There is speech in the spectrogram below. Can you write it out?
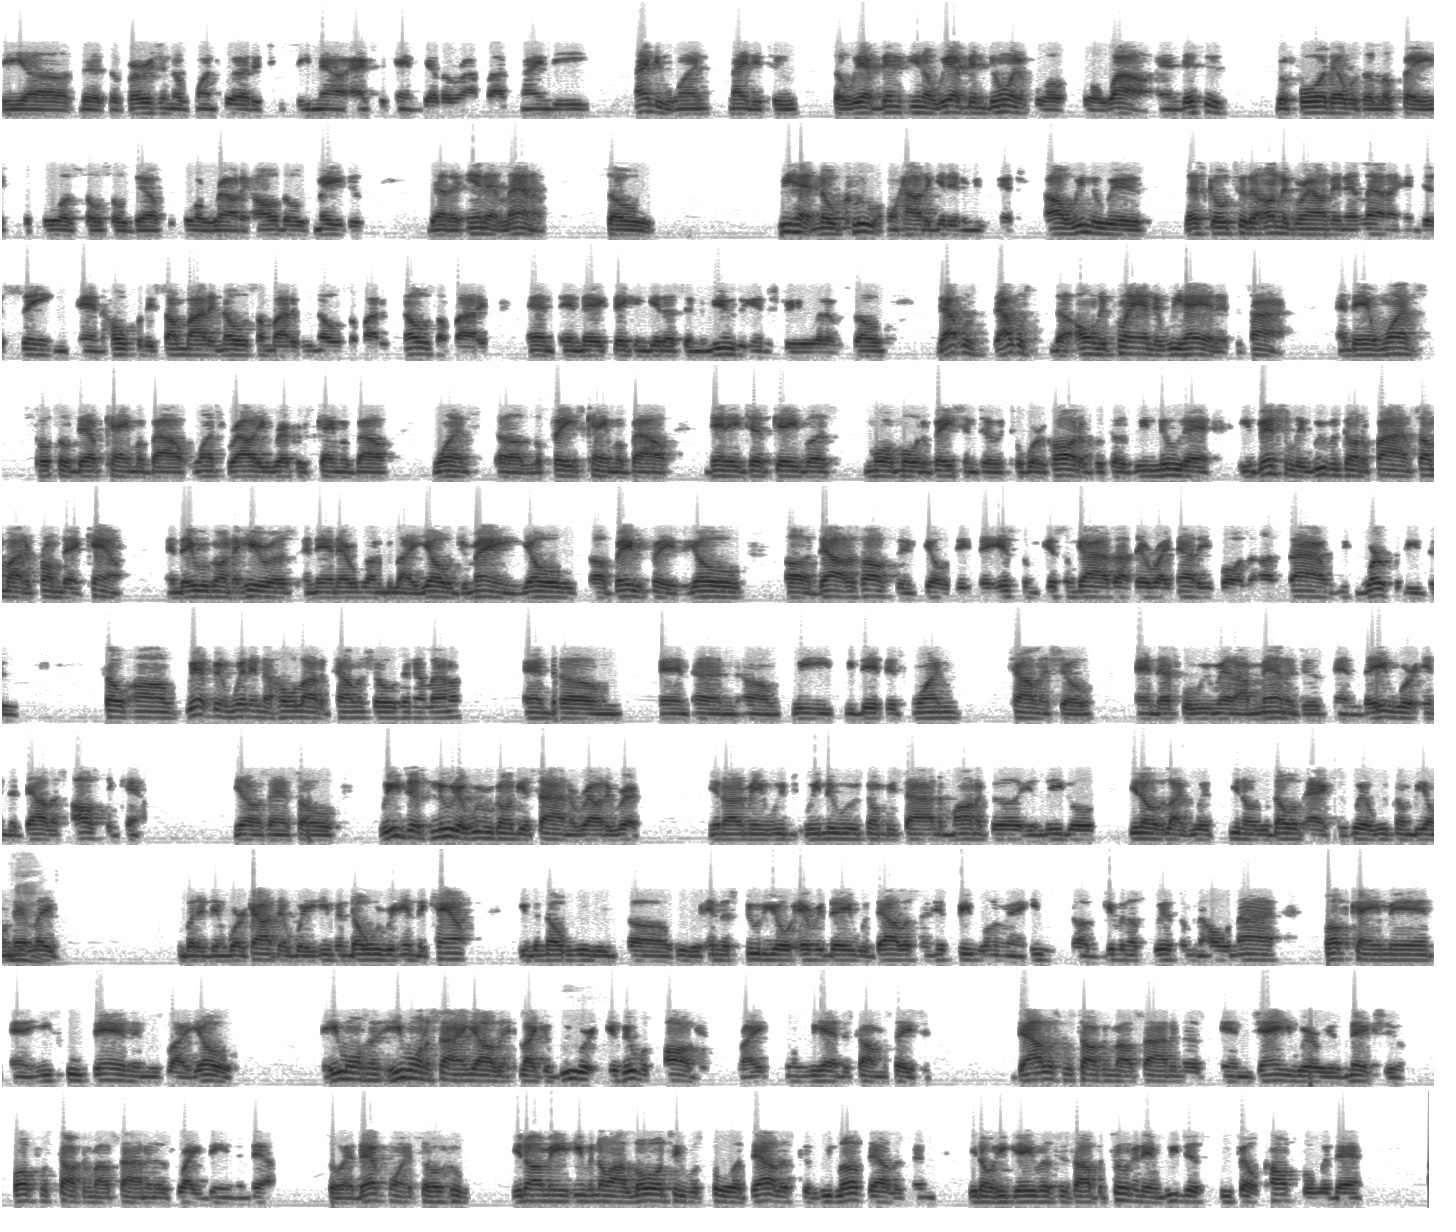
the uh the, the version of 112 that you see now actually came together around about 90 91 92 so we have been you know we have been doing it for for a while. And this is before there was a LaFace before So So Def before Rowdy all those majors that are in Atlanta. So we had no clue on how to get into music industry. All we knew is let's go to the underground in Atlanta and just sing. And hopefully somebody knows somebody who knows somebody who knows somebody and and they, they can get us in the music industry or whatever. So that was that was the only plan that we had at the time. And then once So So Def came about, once Rowdy Records came about, once uh, LaFace came about, then it just gave us more motivation to, to work harder because we knew that eventually we was going to find somebody from that camp and they were going to hear us, and then they were going to be like, "Yo, Jermaine, yo, uh, Babyface, yo, uh, Dallas Austin, yo, there is some get some guys out there right now. These boys are unsigned. We can work with these dudes." So um, we had been winning a whole lot of talent shows in Atlanta, and um, and and um, we we did this one talent show, and that's where we met our managers, and they were in the Dallas Austin camp. You know what I'm saying? So we just knew that we were going to get signed to Rowdy Records. You know what I mean? We we knew we was going to be signed to Monica, Illegal. You know, like with you know with those acts as well. We are going to be on that label, but it didn't work out that way. Even though we were in the camp, even though we were uh, we were in the studio every day with Dallas and his people, and he was uh, giving us wisdom and the whole nine. Puff came in and he swooped in and was like, "Yo, he wants to, he want to sign y'all. Like if we were if it was August, right, when we had this conversation, Dallas was talking about signing us in January of next year. Puff was talking about signing us right then and there. So at that point, so you know what I mean. Even though our loyalty was towards Dallas because we love Dallas and you know he gave us this opportunity and we just we felt comfortable with that.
